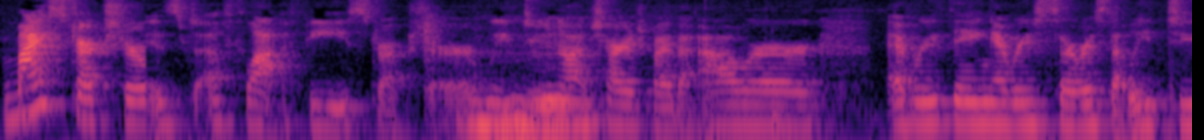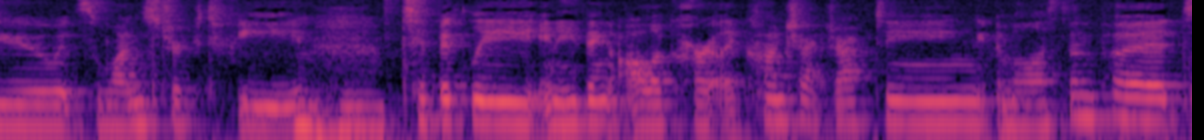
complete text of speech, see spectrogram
my structure is a flat fee structure. We do not charge by the hour. Everything, every service that we do, it's one strict fee. Mm-hmm. Typically, anything a la carte like contract drafting, MLS input,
